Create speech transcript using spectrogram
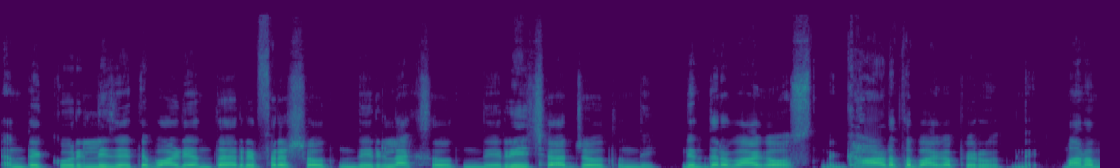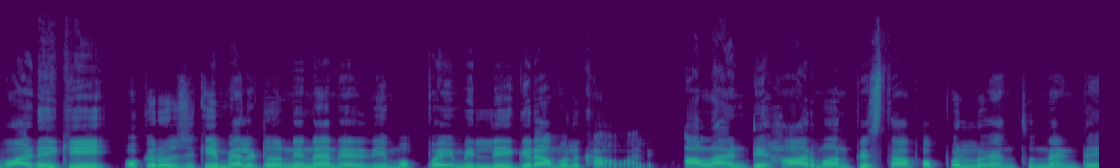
ఎంత ఎక్కువ రిలీజ్ అయితే బాడీ అంత రిఫ్రెష్ అవుతుంది రిలాక్స్ అవుతుంది రీఛార్జ్ అవుతుంది నిద్ర బాగా వస్తుంది గాఢత బాగా పెరుగుతుంది. మన బాడీకి ఒక రోజుకి మెలటోనిన్ అనేది ముప్పై మిల్లీగ్రాములు కావాలి. అలాంటి హార్మోన్ పిస్తా పప్పుల్లో ఎంత ఉందంటే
